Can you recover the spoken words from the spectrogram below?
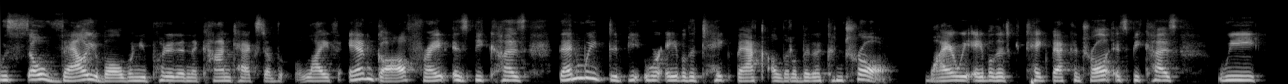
was so valuable when you put it in the context of life and golf, right? Is because then we be, were able to take back a little bit of control. Why are we able to take back control? It's because we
